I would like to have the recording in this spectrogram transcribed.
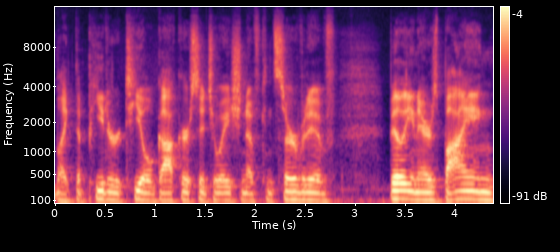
like the Peter Thiel Gawker situation of conservative billionaires buying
